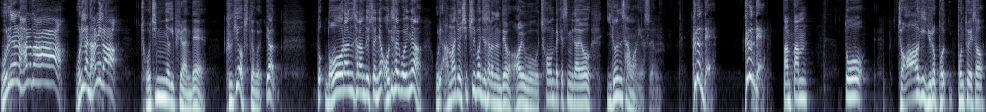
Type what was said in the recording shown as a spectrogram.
우리는 하나다! 우리가 남이가! 조직력이 필요한데 그게 없었던 거예요. 야, 너, 너란 사람도 있었냐? 어디 살고 있냐? 우리 아마존 17번지 살았는데요. 아유, 처음 뵙겠습니다요. 이런 상황이었어요. 그런데, 그런데, 빰빰, 또, 저기 유럽 본토에서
